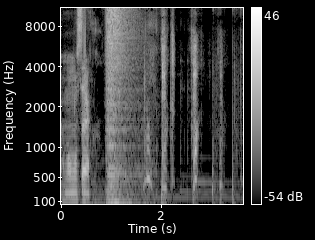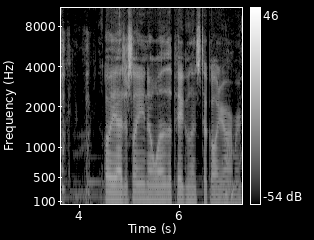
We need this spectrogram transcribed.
I'm almost there. Fuck! Fuck! Fuck! Fuck! Oh yeah, just letting you know, one of the piglins took all your armor.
